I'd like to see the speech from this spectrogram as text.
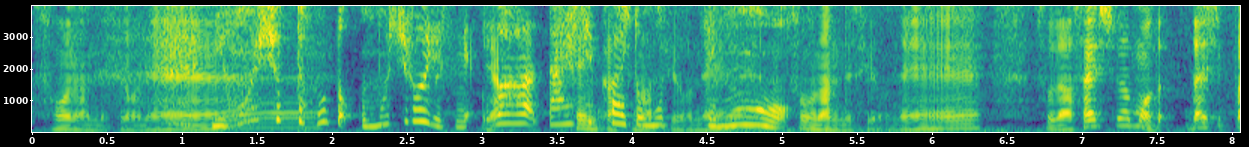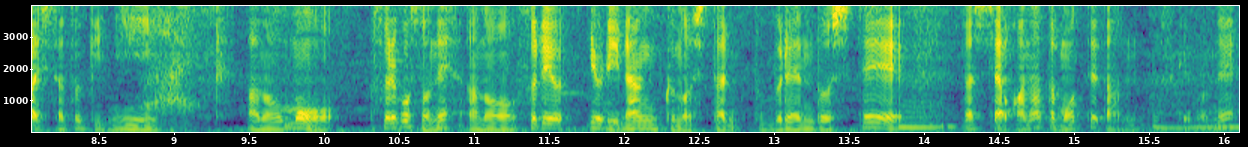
そうなんですよね。日本酒って本当面白いですね。いやわあ、大失敗と思ってもね。そうなんですよね。そうだ、最初はもう大失敗した時に、あの、もう、それこそね、あの、それよりランクの下とブレンドしてうん出しちゃおうかなと思ってたんですけどね。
